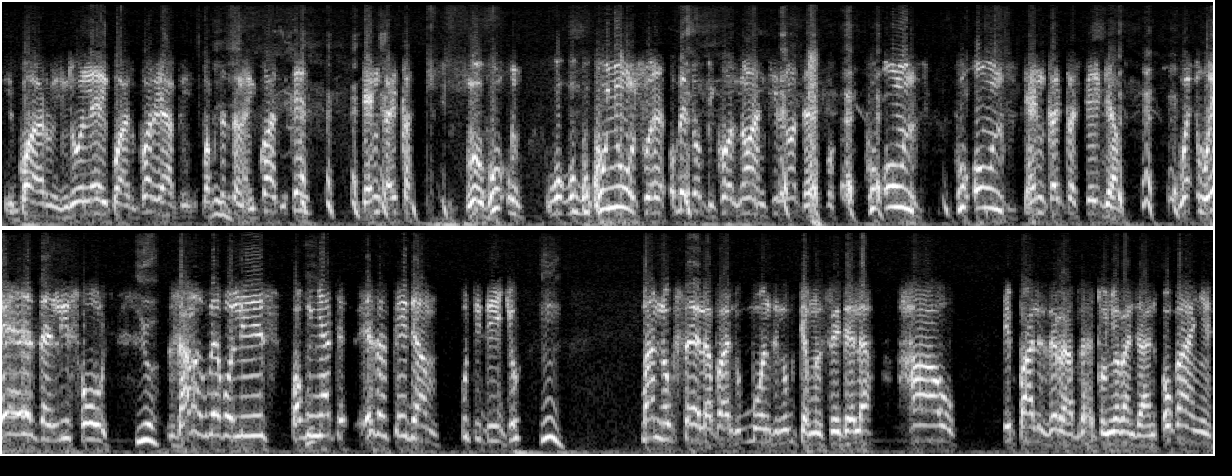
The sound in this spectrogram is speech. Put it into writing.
ikwaru yinto le ikwaru ikwaru yaphi bakusenza ikwaru ten ten kaika kukhunyushwe obeto because no until not therefore who owns who owns ten kaika stadium where, where's the leasehold Yo. zange kubekho lisi kwakunyathe esa stadium udidityu Mm. banokusela phansi ukubonisa nokudemonstratela how iipali zerabhi zagconywa kanjani okanye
